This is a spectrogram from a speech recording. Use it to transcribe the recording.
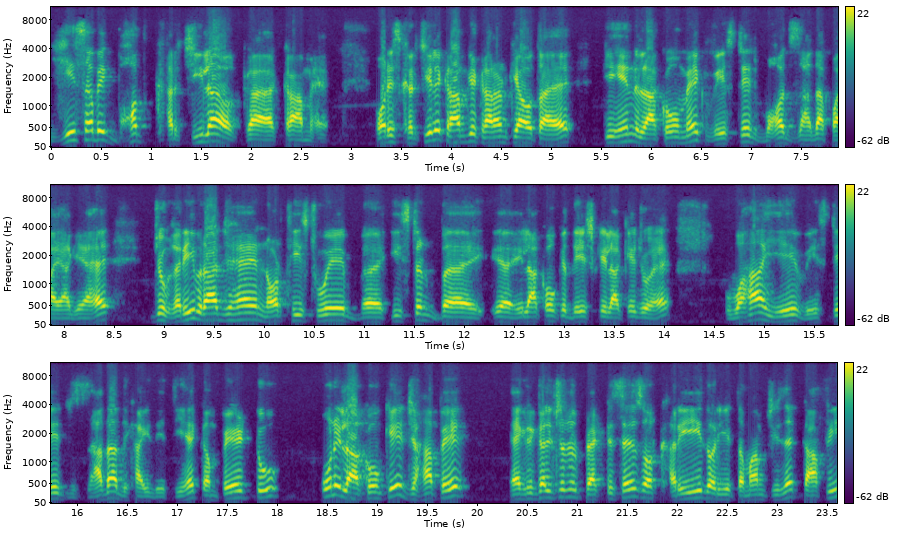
ये सब एक बहुत खर्चीला का, काम है। और इस खर्चीले काम के कारण क्या होता है कि इन इलाकों में एक वेस्टेज बहुत ज़्यादा पाया गया है। जो गरीब राज्य है नॉर्थ ईस्ट हुए ईस्टर्न इलाकों के देश के इलाके जो है वहाँ ये वेस्टेज ज़्यादा दिखाई देती है कंपेयर टू उन इलाकों के जहाँ पे एग्रीकल्चरल प्रैक्टिसेस और खरीद और ये तमाम चीज़ें काफ़ी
